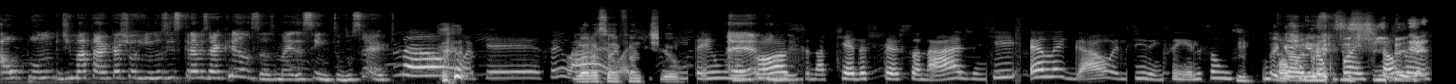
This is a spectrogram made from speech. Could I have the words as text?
ao ponto de matar cachorrinhos e escravizar crianças, mas assim, tudo certo. Não, é porque, sei lá. Exploração infantil. Tem um É, negócio na que desse personagem que é legal eles irem. Sim, eles são um Legal pouco preocupantes, talvez.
